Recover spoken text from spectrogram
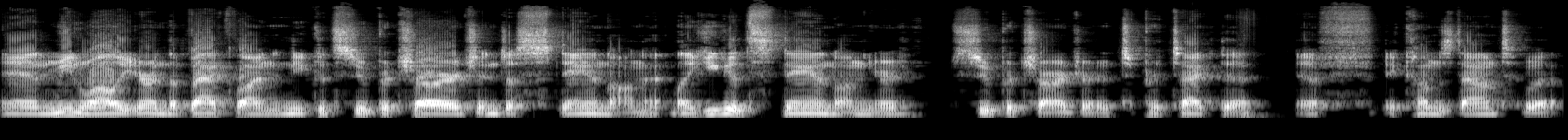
And meanwhile, you're in the back line and you could supercharge and just stand on it. Like you could stand on your supercharger to protect it if it comes down to it.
